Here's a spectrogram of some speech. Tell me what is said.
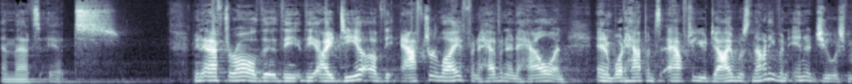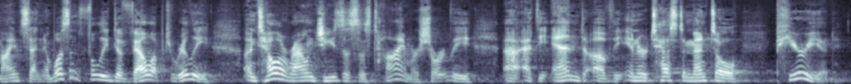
and that's it. I mean, after all, the, the, the idea of the afterlife and heaven and hell and, and what happens after you die was not even in a Jewish mindset. And it wasn't fully developed, really, until around Jesus' time or shortly uh, at the end of the intertestamental period.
